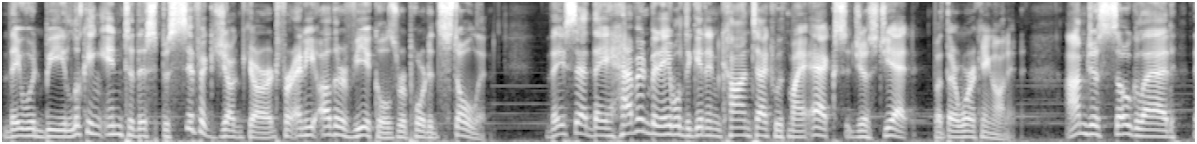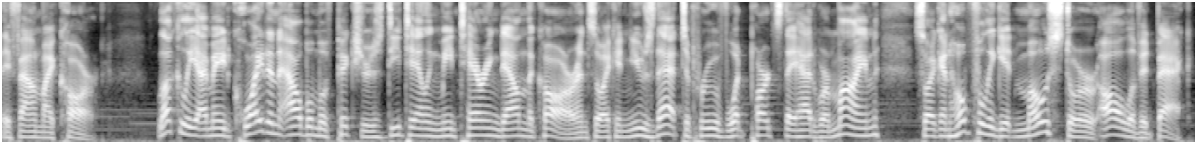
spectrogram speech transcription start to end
they would be looking into this specific junkyard for any other vehicles reported stolen. They said they haven't been able to get in contact with my ex just yet, but they're working on it. I'm just so glad they found my car. Luckily, I made quite an album of pictures detailing me tearing down the car, and so I can use that to prove what parts they had were mine, so I can hopefully get most or all of it back.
